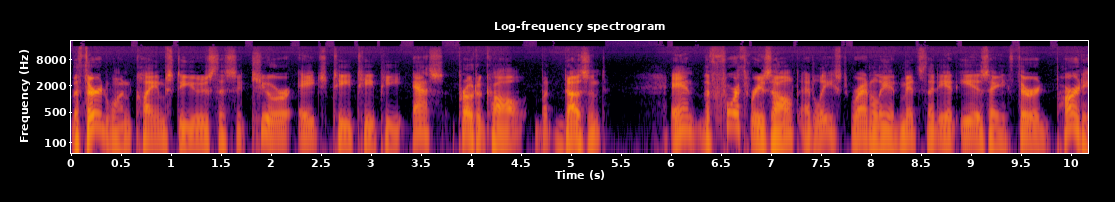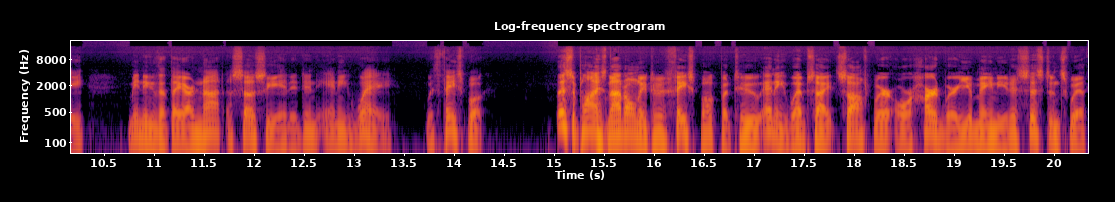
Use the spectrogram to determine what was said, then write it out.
The third one claims to use the secure HTTPS protocol but doesn't. And the fourth result at least readily admits that it is a third party, meaning that they are not associated in any way with Facebook. This applies not only to Facebook, but to any website, software, or hardware you may need assistance with.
